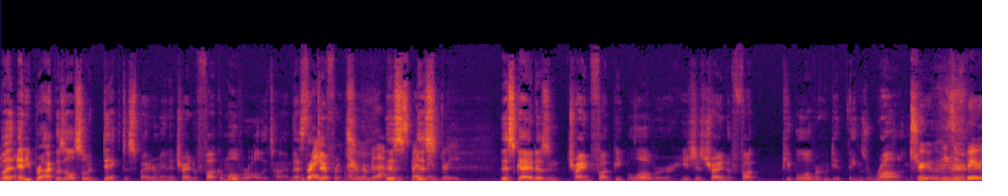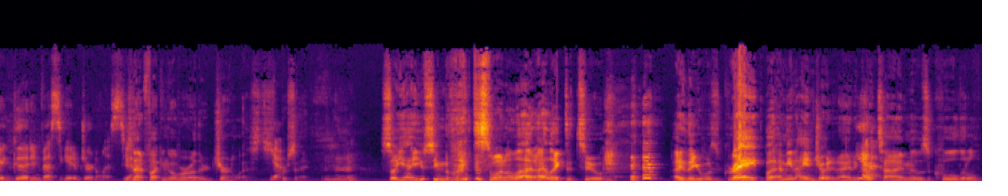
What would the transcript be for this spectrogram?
but of. Eddie Brock was also a dick to Spider-Man and tried to fuck him over all the time. That's right. the difference. I remember that This- from Spider-Man this- Three. This guy doesn't try and fuck people over. He's just trying to fuck people over who did things wrong. True, he's a very good investigative journalist. He's yeah. not fucking over other journalists Yeah. per se. Mm-hmm. So yeah, you seem to like this one a lot. I liked it too. I didn't think it was great, but I mean, I enjoyed it. I had a Yeah. good time. It was a cool little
